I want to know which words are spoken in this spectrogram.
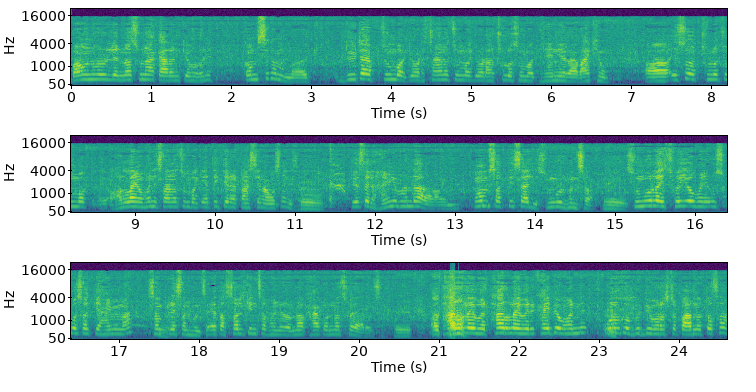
बाहुनहरूले नछुना कारण के हो भने कमसेकम दुईवटा चुम्बक एउटा सानो चुम्बक एउटा ठुलो चुम्बक यहाँनिर राख्यौँ। यसो ठुलो चुम्बक हल्लायौँ भने सानो चुम्बक यतैतिर टाँसिन आउँछ नि त्यसैले हामीभन्दा कम शक्तिशाली सुँगुर हुन्छ। सुँगुरलाई छोइयो भने उसको शक्ति हामीमा सम्प्रेषण हुन्छ। यता सल्किन्छ भनेर नखाएको नछोया रहेछ। थारूलाई भरि थारूलाई भरि खाइदियो भन्ने उनको बुद्धि भ्रष्ट पार्नु त छ।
